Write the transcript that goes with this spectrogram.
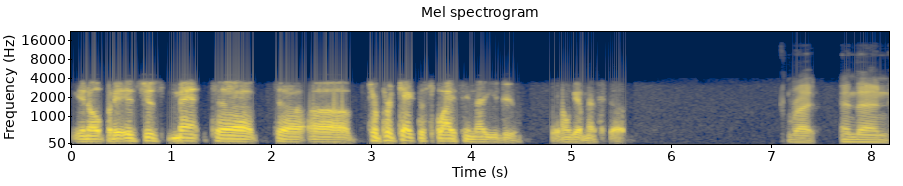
You know, but it's just meant to to uh, to protect the splicing that you do. They don't get messed up. Right. And then,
